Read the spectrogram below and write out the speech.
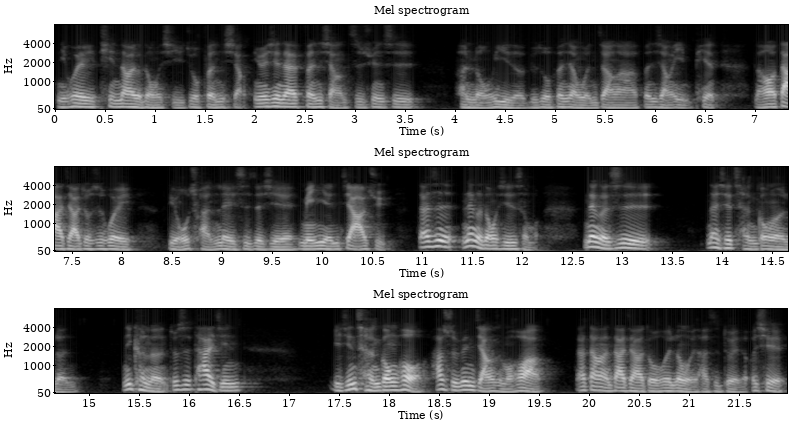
你会听到一个东西就分享，因为现在分享资讯是很容易的，比如说分享文章啊，分享影片，然后大家就是会流传类似这些名言佳句。但是那个东西是什么？那个是那些成功的人，你可能就是他已经已经成功后，他随便讲什么话，那当然大家都会认为他是对的，而且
